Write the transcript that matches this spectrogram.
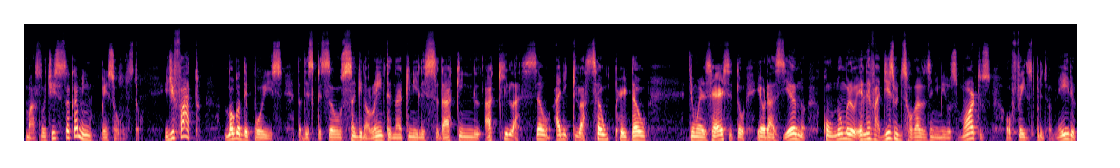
Mas notícias a caminho, pensou Winston. E de fato, logo depois da descrição sanguinolenta da, da aquilação, aniquilação, perdão, de um exército eurasiano com um número elevadíssimo de soldados inimigos mortos ou feitos prisioneiros,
